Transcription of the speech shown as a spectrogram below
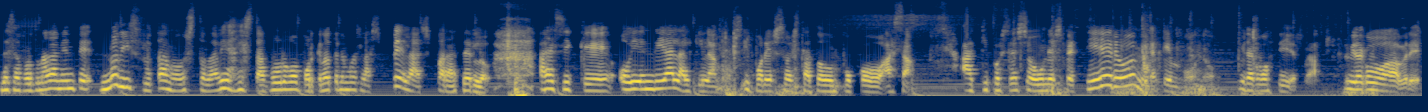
Desafortunadamente no disfrutamos todavía de esta furgo porque no tenemos las pelas para hacerlo. Así que hoy en día la alquilamos y por eso está todo un poco asado. Aquí pues eso, un especiero, mira qué mono, mira cómo cierra, mira cómo abre.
